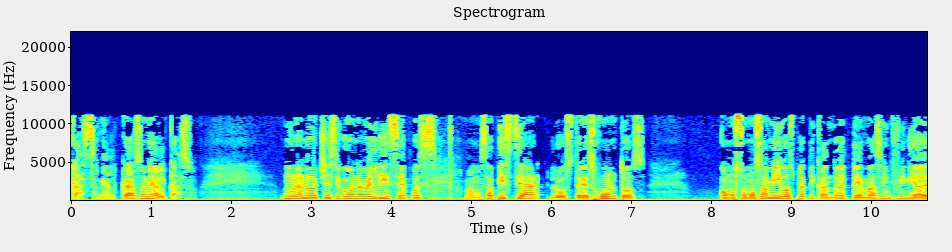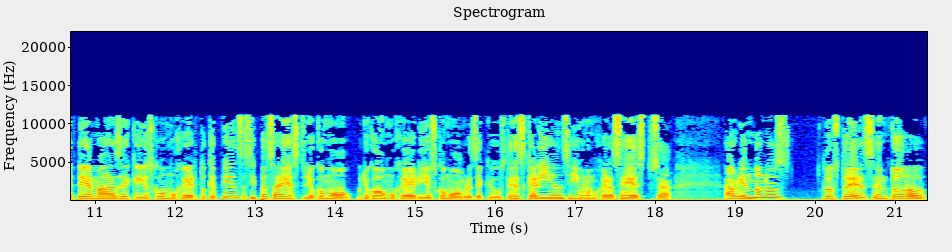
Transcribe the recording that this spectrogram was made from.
caso, ni al caso, ni al caso. Una noche, así como Anabel dice, pues vamos a pistear los tres juntos como somos amigos, platicando de temas, infinidad de temas, de que ellos como mujer, ¿tú qué piensas si pasa esto? Yo como, yo como mujer y ellos como hombres, de que ustedes qué harían si una mujer hace esto, o sea, abriéndonos los tres en todo,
